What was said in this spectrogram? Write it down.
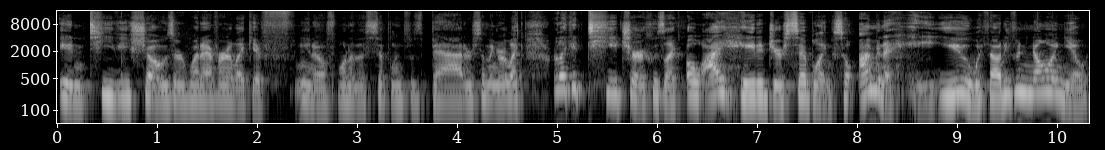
in TV shows or whatever. Like if you know if one of the siblings was bad or something, or like or like a teacher who's like, "Oh, I hated your sibling, so I'm gonna hate you without even knowing you."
